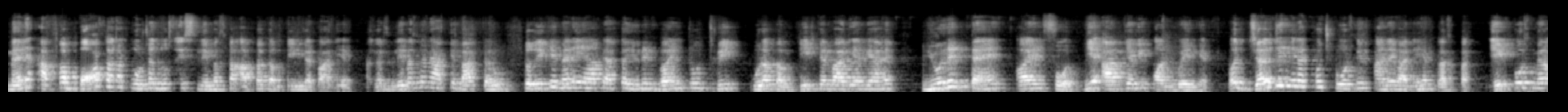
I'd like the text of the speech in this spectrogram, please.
मैंने आपका बहुत सारा पोर्शन दोस्तों इस सिलेबस का आपका कंप्लीट करवा दिया। अगर सिलेबस में मैं आपकी बात करूँ तो देखिए मैंने यहाँ पे आपका यूनिट वन टू थ्री पूरा कंप्लीट करवा दिया गया है। यूनिट टेन और फोर ये आपके अभी ऑनगोइंग है। और जल्दी मेरा कुछ कोर्सेज आने वाले हैं प्लस पर। एक कोर्स मेरा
